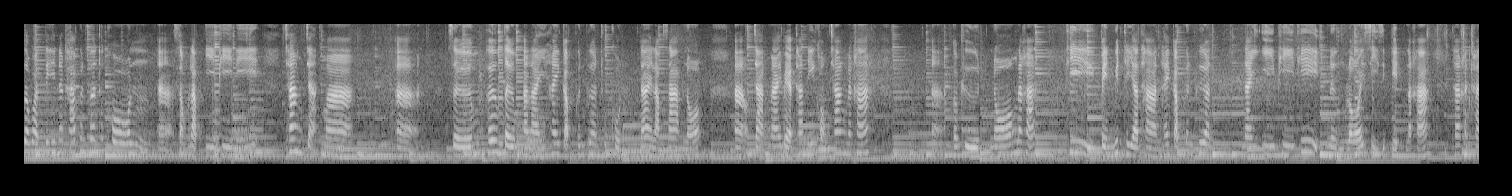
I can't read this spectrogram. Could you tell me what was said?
สวัสดีนะคะเพื่อนๆทุกคนอ่าสำหรับ EP นี้ ช่างจะมาอ่าเสริมเพิ่มเติมอะไรให้กับเพื่อนๆทุกคนได้รับทราบเนาะอ้าวจากนายแบบท่านนี้ของช่างนะคะอ่าก็คือน้องนะคะ ที่เป็นวิทยาทานให้กับเพื่อนๆใน EP ที่ 141 นะคะ ถ้าคันใคร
